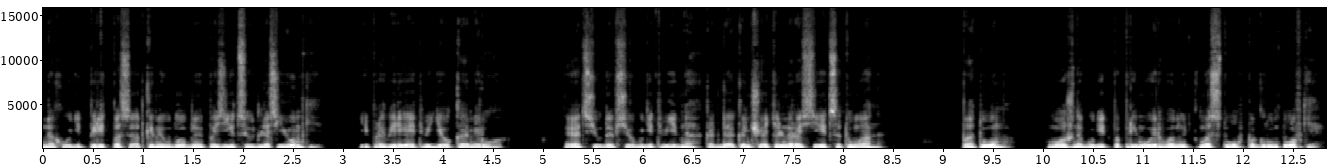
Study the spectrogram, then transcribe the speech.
находит перед посадками удобную позицию для съемки и проверяет видеокамеру. Отсюда все будет видно, когда окончательно рассеется туман. Потом можно будет по прямой рвануть к мосту по грунтовке.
